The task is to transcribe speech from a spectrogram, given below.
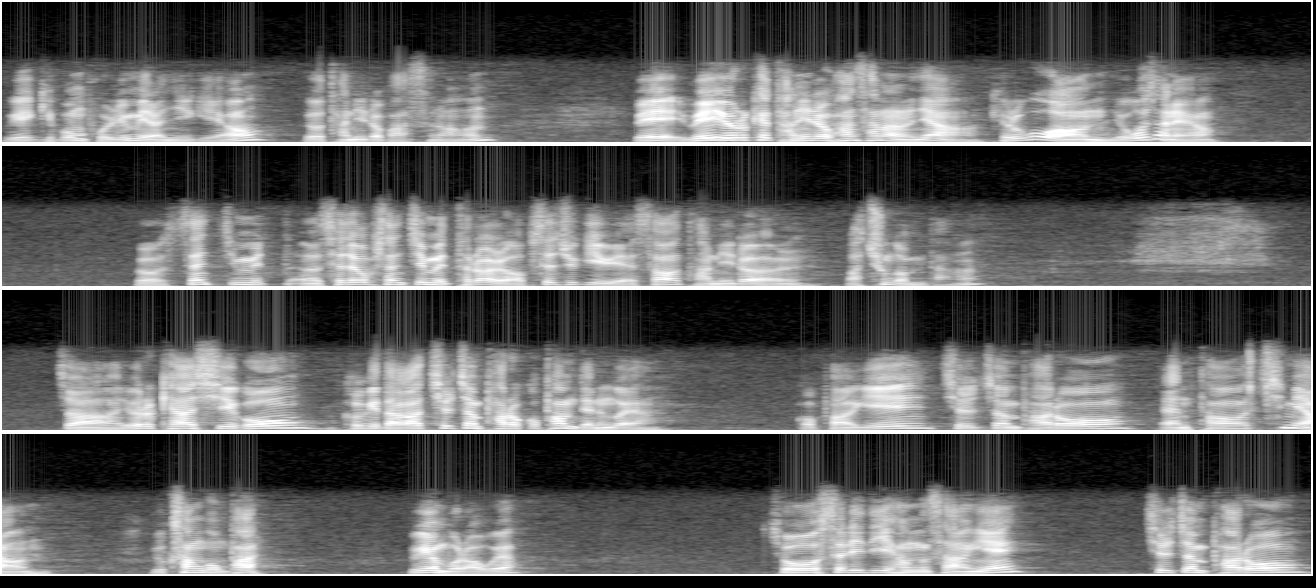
그게 기본 볼륨이란 얘기예요. 요 단위로 봐서는. 왜, 왜 이렇게 단위를 환산하느냐? 결국은 요거잖아요. 그 센티미터, 어, 세제곱 센티미터를 없애주기 위해서 단위를 맞춘 겁니다. 자 이렇게 하시고 거기다가 7.85 곱하면 되는 거야 곱하기 7.85 엔터 치면 6308 이게 뭐라고요? 조 3D 형상에 7.85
